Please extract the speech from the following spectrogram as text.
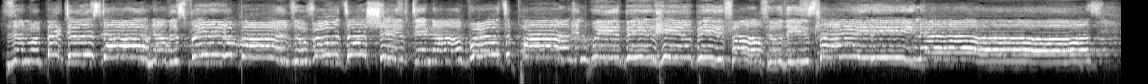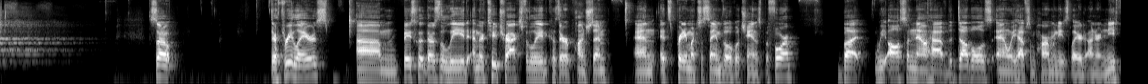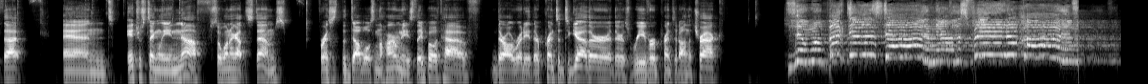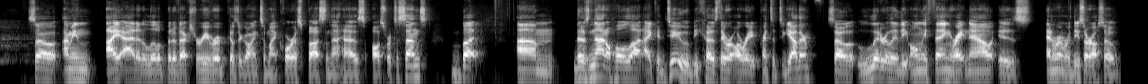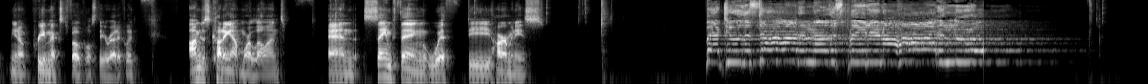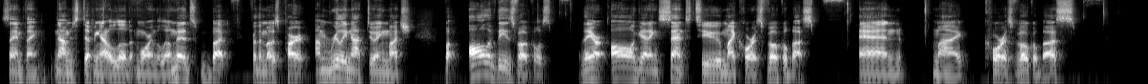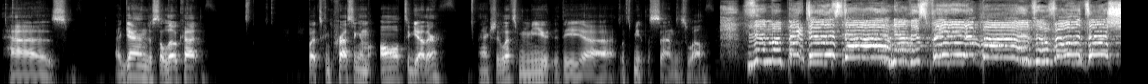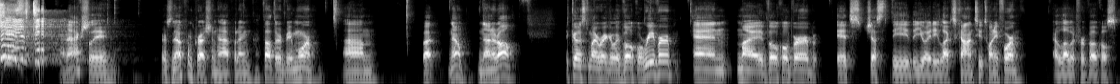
Then we're back to the start. Now they're apart. The roads are shifting, our worlds apart. And we've been here before through these sliding doors. So there are three layers. Um, basically, there's the lead, and there are two tracks for the lead because they were punched in, and it's pretty much the same vocal chain as before. But we also now have the doubles, and we have some harmonies layered underneath that. And interestingly enough, so when I got the stems, for instance, the doubles and the harmonies, they both have they're already they're printed together. There's reverb printed on the track. So, I mean, I added a little bit of extra reverb because they're going to my chorus bus, and that has all sorts of sends. But um, there's not a whole lot I could do because they were already printed together. So, literally, the only thing right now is, and remember, these are also you know pre-mixed vocals theoretically. I'm just cutting out more low end, and same thing with the harmonies. Same thing. Now I'm just dipping out a little bit more in the low mids, but for the most part, I'm really not doing much. But all of these vocals, they are all getting sent to my chorus vocal bus. And my chorus vocal bus has, again, just a low cut, but it's compressing them all together. Actually, let's mute the uh, let's mute the sends as well. Then we're back to the start. Now they're splitting apart. The roads are shifting. And actually, there's no compression happening. I thought there'd be more, um, but no, none at all. It goes to my regular vocal reverb and my vocal verb. It's just the the UAD Lexicon 224. I love it for vocals,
